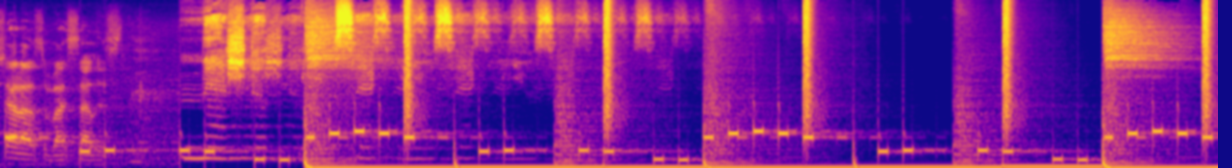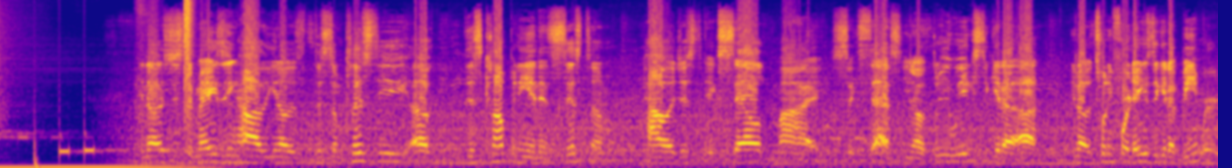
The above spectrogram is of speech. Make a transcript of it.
Shout out to Visalus. Mashed up music, music, music. You know, it's just amazing how you know the simplicity of this company and its system, how it just excelled my success. You know, three weeks to get a, uh, you know, 24 days to get a Beamer.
